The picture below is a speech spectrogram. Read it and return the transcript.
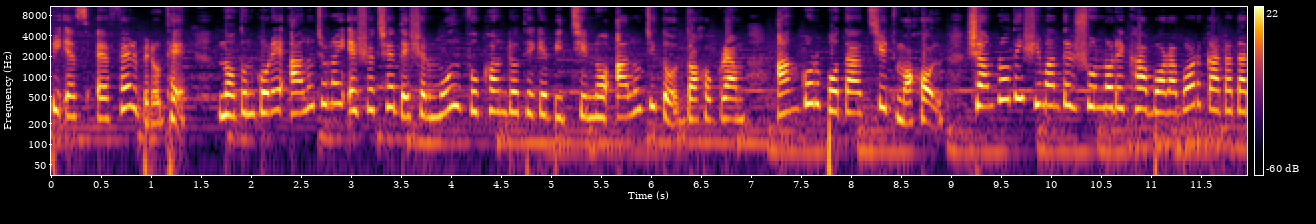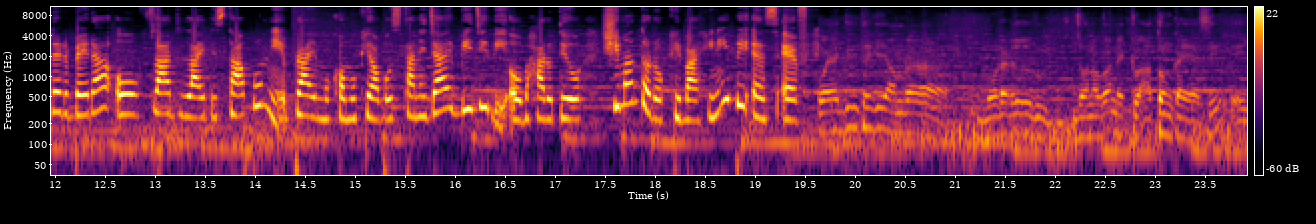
বিএসএফ এর বিরুদ্ধে। নতুন করে আলোচনায় এসেছে দেশের মূল ভূখণ্ড থেকে বিচ্ছিন্ন আলোচিত দহগ্রাম আঙ্কুর পোতা ছিটমহল। সম্প্রতি সীমান্তের শূন্যরেখা বরাবর কাটাতারের বেড়া ও ফ্লাড লাইট স্থাপন নিয়ে প্রায় মুখোমুখি অবস্থানে যায় বিজিবি ও ভারতীয় সীমান্তরক্ষী বাহিনী বিএসএফ কয়েকদিন থেকে আমরা বর্ডারের জনগণ একটু আতঙ্কায় আছি এই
